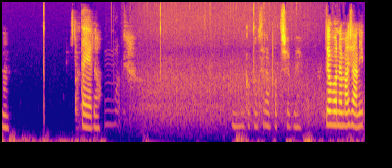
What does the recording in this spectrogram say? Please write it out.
Hm. To je jedno. Hmm, koukám se na potřeby. Ty on nemá žádný,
